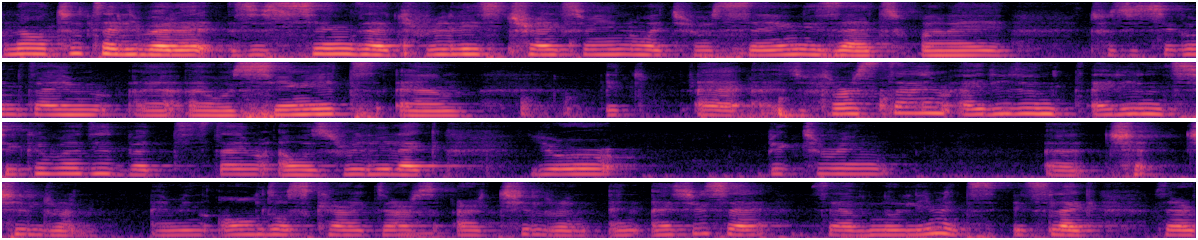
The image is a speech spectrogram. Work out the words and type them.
No, totally. But uh, the thing that really strikes me in what you're saying is that when I, it was the second time uh, I was seeing it, and it uh, the first time I didn't I didn't think about it, but this time I was really like, you're picturing uh, ch- children. I mean, all those characters are children, and as you say, they have no limits. It's like they're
